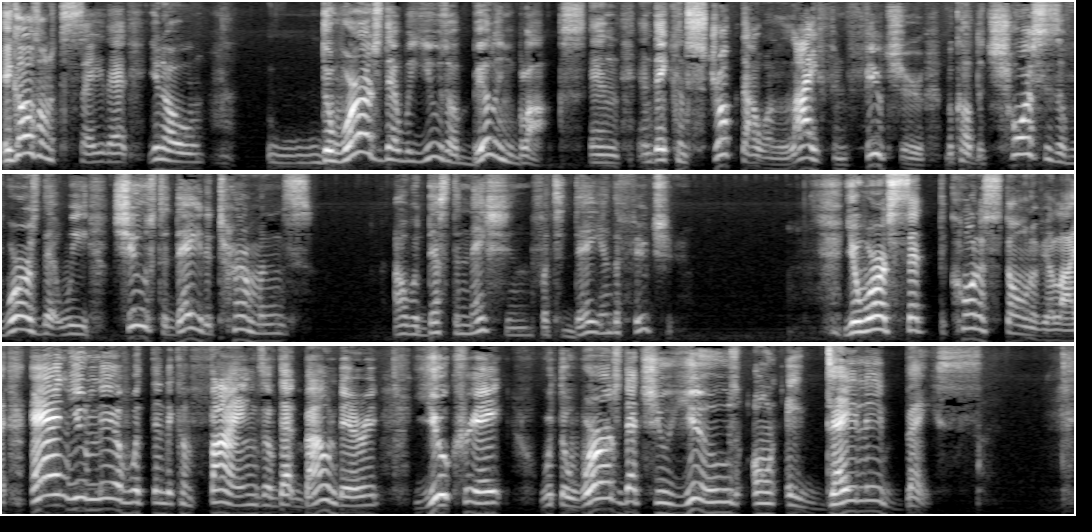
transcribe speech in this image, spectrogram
It goes on to say that, you know, the words that we use are building blocks and and they construct our life and future because the choices of words that we choose today determines our destination for today and the future your words set the cornerstone of your life, and you live within the confines of that boundary you create with the words that you use on a daily basis.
